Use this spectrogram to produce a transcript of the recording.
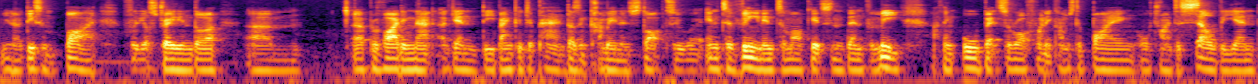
you know, decent buy for the Australian dollar. Um, uh, providing that again the Bank of Japan doesn't come in and start to uh, intervene into markets. And then for me I think all bets are off when it comes to buying or trying to sell the yen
